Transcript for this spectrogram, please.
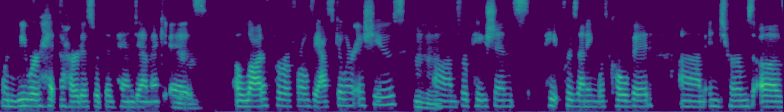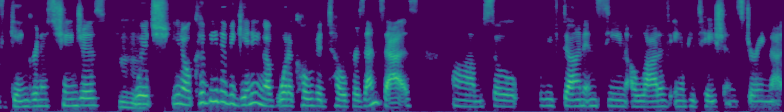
when we were hit the hardest with the pandemic, is yeah. a lot of peripheral vascular issues mm-hmm. um, for patients pa- presenting with COVID um, in terms of gangrenous changes, mm-hmm. which you know could be the beginning of what a COVID toe presents as. Um, so we've done and seen a lot of amputations during that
